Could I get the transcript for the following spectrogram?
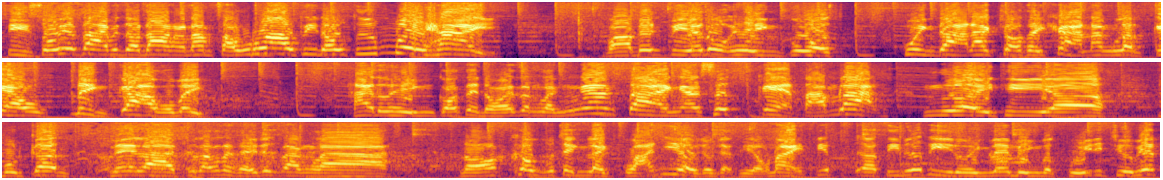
Tỷ số hiện tại bây giờ đang là 5 6 round thi đấu thứ 12. Và bên phía đội hình của Quỳnh Tạ đang cho thấy khả năng lật kèo đỉnh cao của mình. Hai đội hình có thể nói rằng là ngang tài ngang sức kẻ tám lạng, người thì uh, một cân nên là chúng ta có thể thấy được rằng là nó không có chênh lệch quá nhiều trong trận thi đấu này. Tiếp uh, tí nữa thì đội hình Lê Bình và Quý thì chưa biết.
